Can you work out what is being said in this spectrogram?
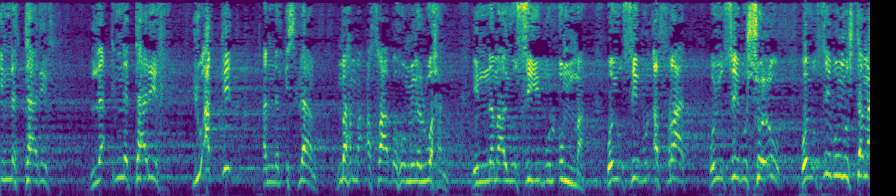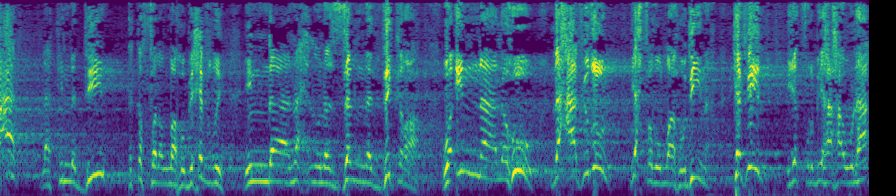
إن التاريخ لا إن التاريخ يؤكد أن الإسلام مهما أصابه من الوهن إنما يصيب الأمة ويصيب الأفراد ويصيب الشعوب ويصيب المجتمعات لكن الدين تكفل الله بحفظه. إنا نحن نزلنا الذكر وإنا له لحافظون. يحفظ الله دينه كفيل. يكفر بها هؤلاء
